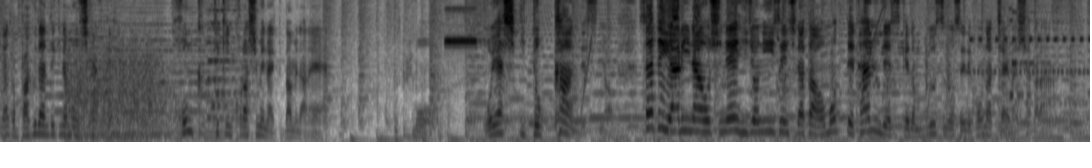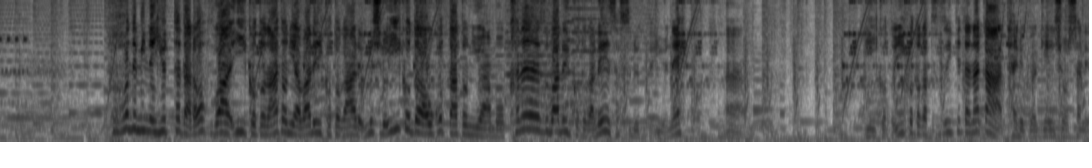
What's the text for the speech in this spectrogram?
なんか爆弾的なもん仕掛けて、本格的に懲らしめないとダメだね。もう、お屋敷ドッカーンですよ。さて、やり直しね、非常にいい選手だとは思ってたんですけども、ブースのせいでこうなっちゃいましたから。ほんでみんな言っただろ？わ、いいことの後には悪いことがある。むしろいいことが起こった後にはもう必ず悪いことが連鎖するっていうね。うん。いいこと、いいことが続いてた中、体力が減少したんで、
